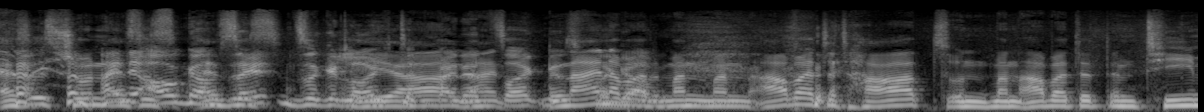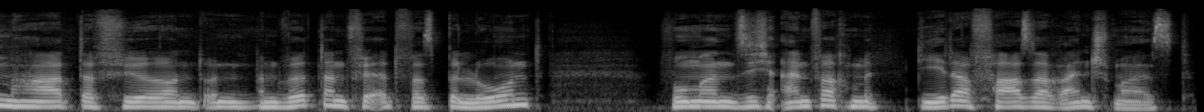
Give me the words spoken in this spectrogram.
Es ist schon, Meine es ist, Augen haben es selten ist, so geleuchtet bei der nein, Zeugnisvergabe. Nein, aber man, man arbeitet hart und man arbeitet im Team hart dafür und, und man wird dann für etwas belohnt, wo man sich einfach mit jeder Faser reinschmeißt.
